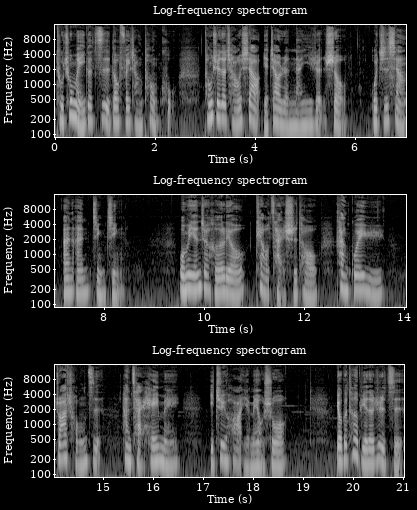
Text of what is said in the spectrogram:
吐出每一个字都非常痛苦。同学的嘲笑也叫人难以忍受。我只想安安静静。我们沿着河流跳踩石头，看鲑鱼，抓虫子和采黑莓，一句话也没有说。有个特别的日子，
